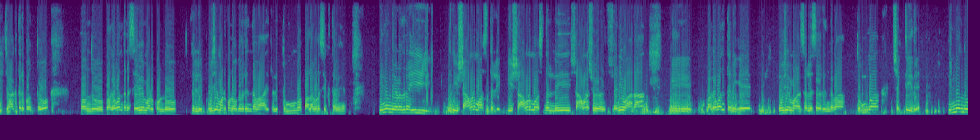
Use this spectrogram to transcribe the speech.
ಈ ಜಾಗದಲ್ಲಿ ಬಂದು ಒಂದು ಭಗವಂತನ ಸೇವೆ ಮಾಡಿಕೊಂಡು, ಇಲ್ಲಿ ಪೂಜೆ ಮಾಡ್ಕೊಂಡು ಹೋಗೋದ್ರಿಂದ ಇದರಲ್ಲಿ ತುಂಬಾ ಫಲಗಳು ಸಿಗ್ತವೆ. ಇನ್ನೊಂದು ಹೇಳಿದ್ರೆ ಈ ಈ ಶ್ರಾವಣ ಮಾಸದಲ್ಲಿ, ಈ ಶ್ರಾವಣ ಮಾಸದಲ್ಲಿ ಶ್ರಾವಣ ಶನಿವಾರ ಈ ಭಗವಂತನಿಗೆ ಪೂಜೆ ಮಾ, ಸಲ್ಲಿಸೋದ್ರಿಂದ ತುಂಬಾ ಶಕ್ತಿ ಇದೆ. ಇನ್ನೊಂದು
